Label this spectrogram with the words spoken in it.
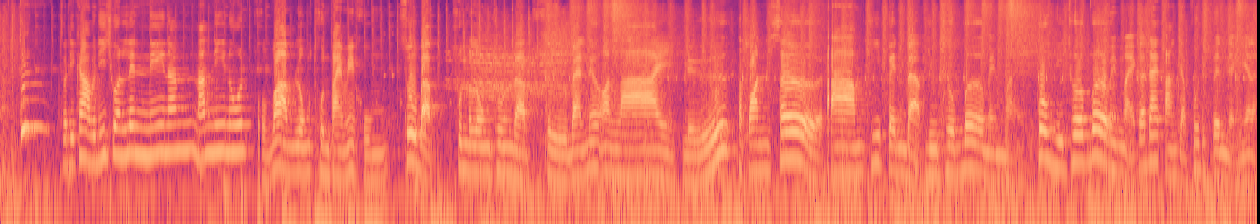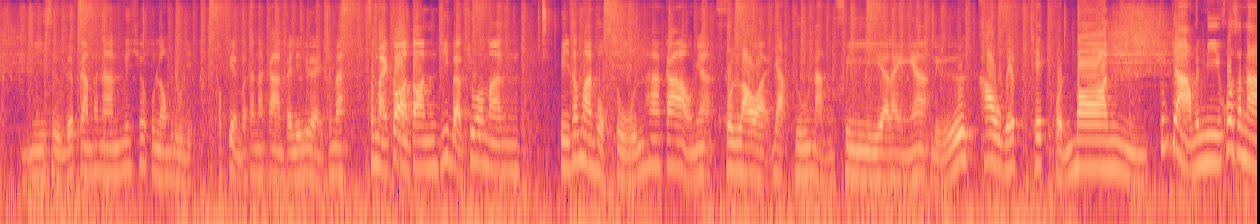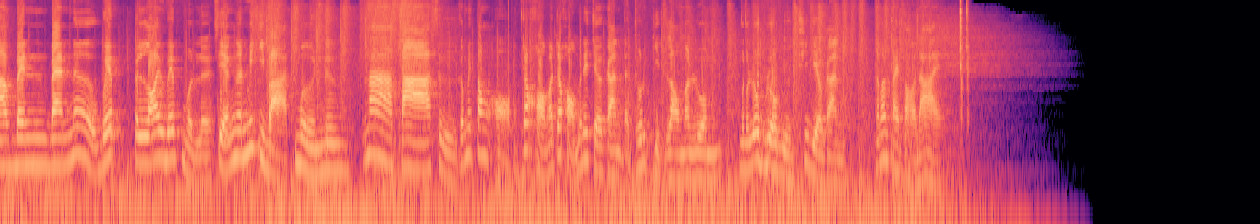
สวัสดีค่ะวันนี้ชวนเล่นนี้นั้นนั้นนี้นู้น ผมว่าลงทุนไปไม่คุ้ม สู้แบบคุณมาลงทุนแบบสื่อแบนเนอร์ออนไลน์ หรือสปอนเซอร์ตามที่เป็นแบบยูทูบเบอร์ใหม่ๆ พวกยูทูบเบอร์ใหม่ๆ ก็ได้ตังค์จากผู้ที่เป็นอย่างนี้ยแหละ มีสื่อเว็บการพนันไม่เชื่อคุณลองไปดูดิ เขาเปลี่ยนพัฒนาการไปเรื่อยๆใช่ไหมสมัยก่อนตอนที่แบบช่วงประมาณ ปีสักประมาณ60 59เนี่ยคนเราอะอยากดูหนังฟรีอะไรเงี้ยหรือเข้าเว็บเช็คผลบอลทุกอย่างมันมีโฆษณาเป็นแบนเนอร์เว็บเป็นร้อยเว็บหมดเลย เสียเงินไม่กี่บาทหมื่นหนึ่งหน้าตาสื่อก็ไม่ต้องออก เจ้าของกับเจ้าของไม่ได้เจอกันแต่ธุรกิจเรามารวมมารวบรวมอยู่ที่เดียวกัน แล้วมันไปต่อได้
